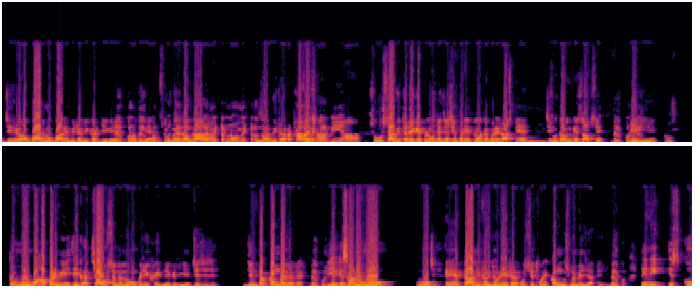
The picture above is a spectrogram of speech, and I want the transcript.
फिर अब बाद में बारह मीटर भी कर दिए गए। बिल्कुल बारह मीटर नौ मीटर नौ मीटर। अठारह मीटर भी है। हाँ तो सभी तरह के प्लॉट है जैसे बड़े प्लॉट है बड़े रास्ते हैं छोटा उनके हिसाब से बिल्कुल तो वो वहाँ पर भी एक अच्छा ऑप्शन है लोगों के लिए खरीदने के लिए जी जी जी। जिन पर कम बजट है। बिल्कुल ये क्योंकि वो वो प्राधिकरण जो रेट है उससे थोड़े कम उसमें मिल जाते हैं। बिल्कुल। नहीं नहीं इसको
